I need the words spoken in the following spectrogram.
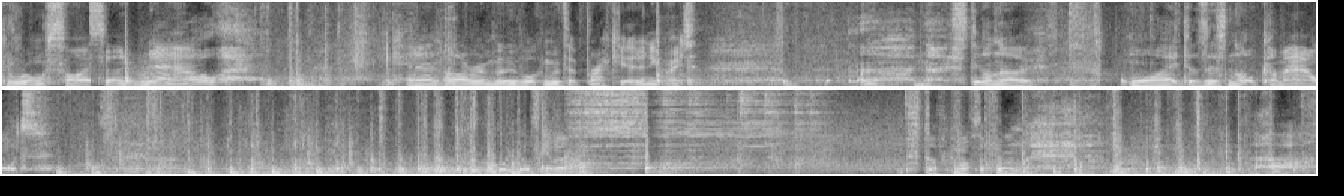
the wrong side. So now, can I remove, or I can move that bracket at any rate. Uh, no, still no. Why does this not come out? Oh, it does come out. Stuff came off the front. Aha.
